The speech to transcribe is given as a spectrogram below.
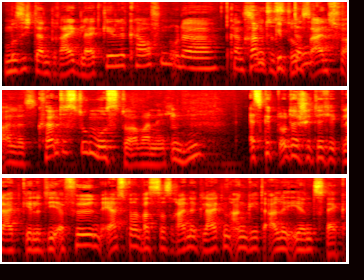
Muss ich dann drei Gleitgele kaufen oder kannst Könntest du, gibt du? das eins für alles? Könntest du, musst du aber nicht. Es gibt unterschiedliche Gleitgele, die erfüllen erstmal, was das reine Gleiten angeht, alle ihren Zweck.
